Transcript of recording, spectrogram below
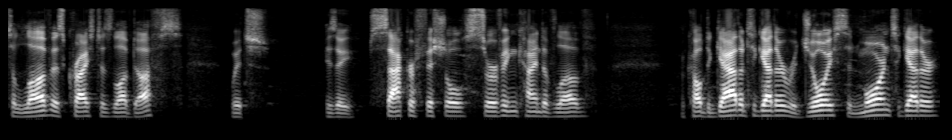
to love as Christ has loved us, which is a sacrificial, serving kind of love. We're called to gather together, rejoice, and mourn together.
